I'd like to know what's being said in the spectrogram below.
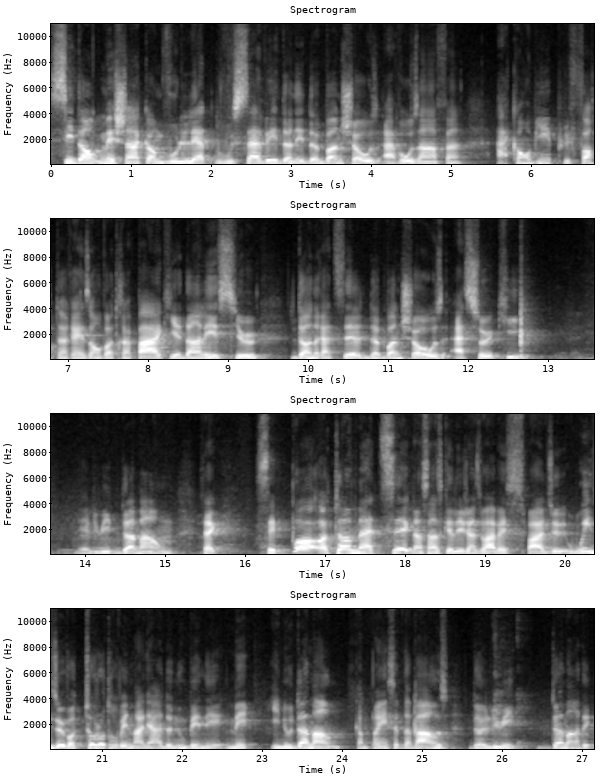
Si donc méchant comme vous l'êtes, vous savez donner de bonnes choses à vos enfants, à combien plus forte raison votre Père qui est dans les cieux donnera-t-il de bonnes choses à ceux qui les lui demandent? C'est pas automatique dans le sens que les gens disent Ah, ben super, Dieu. Oui, Dieu va toujours trouver une manière de nous bénir, mais il nous demande, comme principe de base, de lui demander.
